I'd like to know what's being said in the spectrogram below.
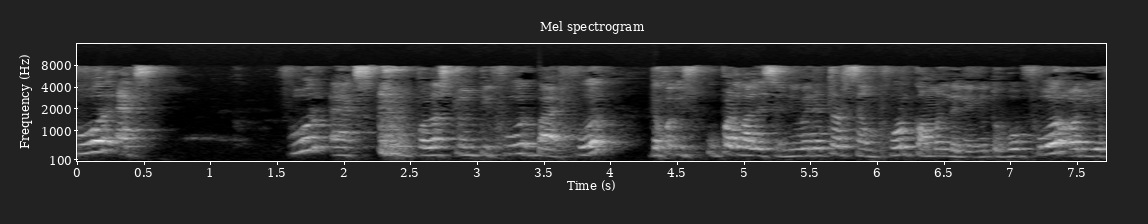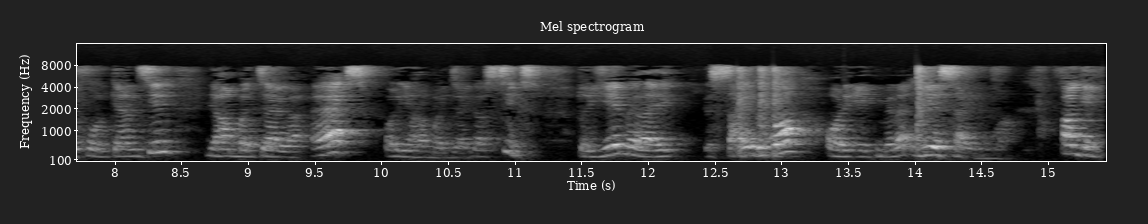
four x four x plus twenty four by देखो, इस ऊपर वाले से न्यूमरेटर से हम फोर कॉमन ले लेंगे तो वो फोर और ये फोर कैंसिल यहाँ बच जाएगा एक्स और यहाँ बच जाएगा सिक्स तो ये मेरा एक साइड हुआ और एक मेरा ये साइड हुआ। Again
